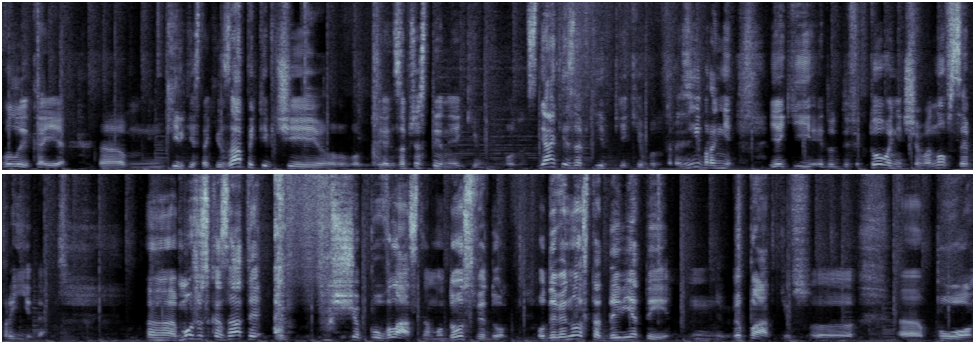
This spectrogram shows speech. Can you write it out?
велика є е, кількість таких запитів, чи запчастини, які будуть зняті з автівки, які будуть розібрані, які йдуть дефектовані, чи воно все приїде. Е, можу сказати, що по власному досвіду у 99 випадків по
